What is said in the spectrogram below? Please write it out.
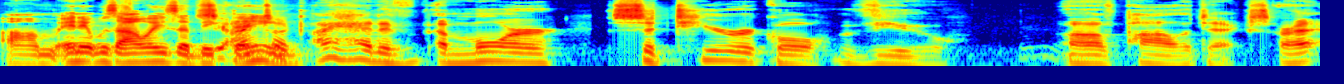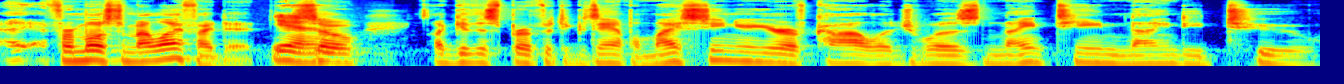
Um, and it was always a big See, thing. I, took, I had a, a more satirical view of politics, or I, for most of my life, I did. Yeah. So I'll give this perfect example. My senior year of college was 1992,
